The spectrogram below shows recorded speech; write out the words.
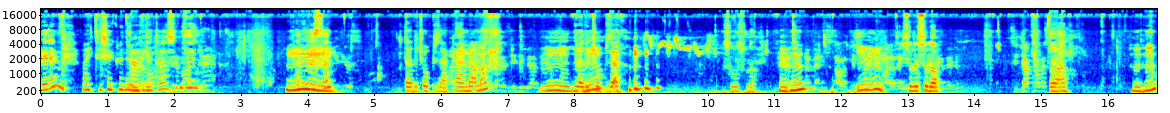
Vereyim mi? Ay teşekkür ederim. Afiyet olsun senin. Hmm. nasıl? Tadı çok güzel. Pembe ama Hmm, tadı hı. çok güzel. sulu sulu. Hı hı. Hmm. Sulu sulu. Doğal. Hı hı.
